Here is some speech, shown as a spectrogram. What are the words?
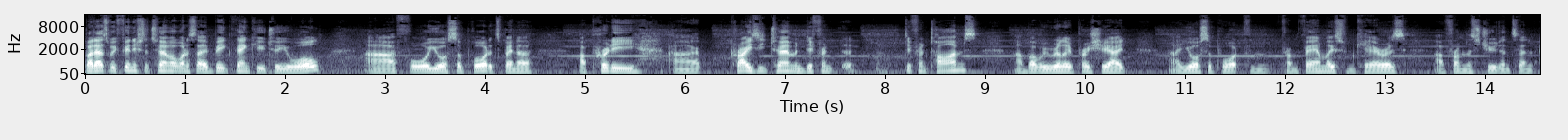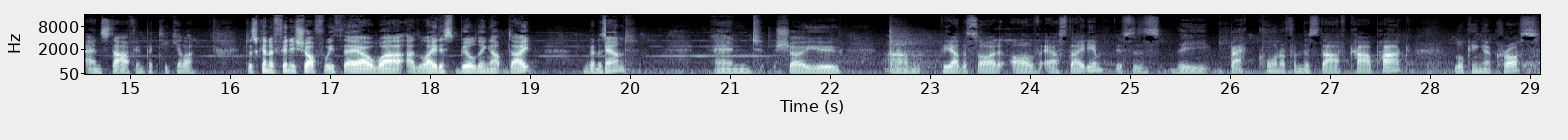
But as we finish the term, I want to say a big thank you to you all uh, for your support. It's been a, a pretty uh, crazy term in different uh, different times, uh, but we really appreciate your support from from families, from carers, from the students, and, and staff in particular. Just going to finish off with our, uh, our latest building update. I'm going to sound and show you um, the other side of our stadium. This is the back corner from the staff car park looking across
